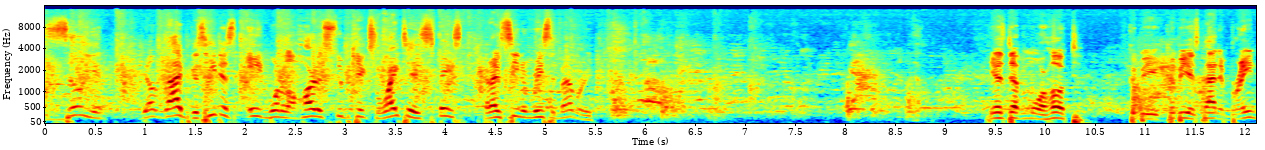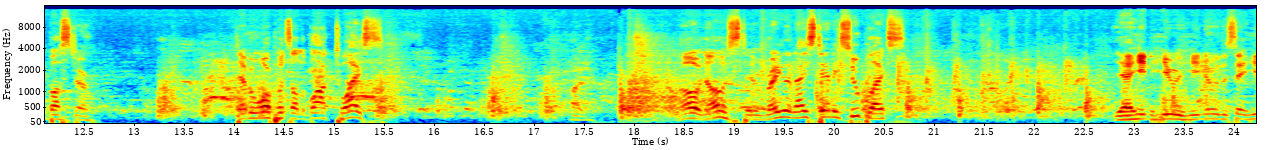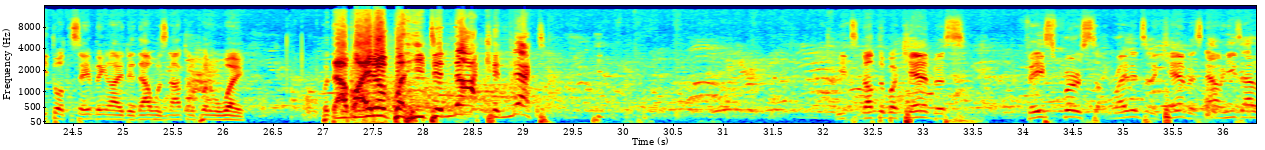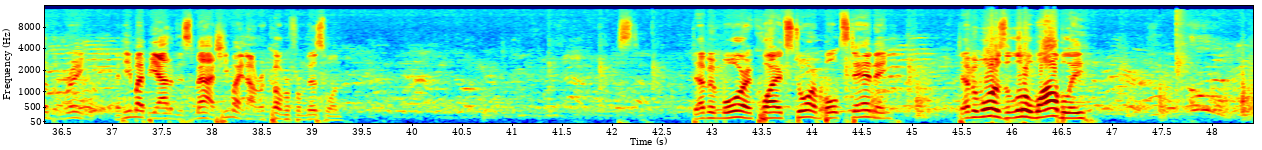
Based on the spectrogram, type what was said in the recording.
resilient young guy because he just ate one of the hardest super kicks right to his face that I've seen in recent memory. He has Devon Moore hooked. Could be could be his patent brain buster. Devon Moore puts on the block twice. Oh no, regular nice standing suplex. Yeah, he, he, he knew the same. He thought the same thing I did. That was not going to put him away. But that might have. But he did not connect. He eats nothing but canvas. Face first, right into the canvas. Now he's out of the ring, and he might be out of this match. He might not recover from this one. Devon Moore and Quiet Storm both standing. Devon Moore is a little wobbly.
